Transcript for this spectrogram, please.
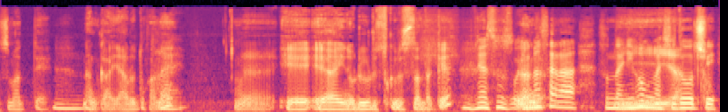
集まってん。なんかやるとかはい。ね、えー AI のルール作るってたんだっけ？いやそうそう。今更そんな日本が主導って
